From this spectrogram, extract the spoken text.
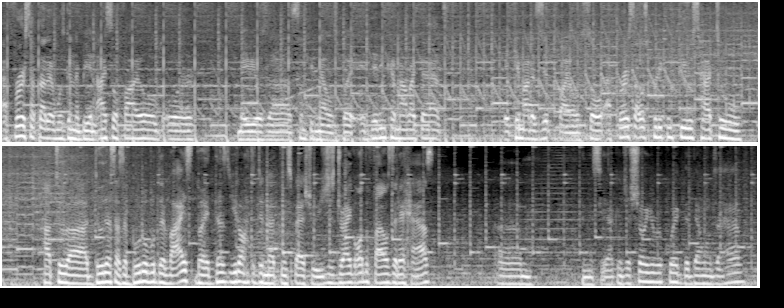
At first I thought it was gonna be an ISO file or maybe it was uh, something else but it didn't come out like that. It came out a zip file. So at first I was pretty confused how to how to uh, do this as a bootable device but it does you don't have to do nothing special. You just drag all the files that it has. Um, let me see. I can just show you real quick the downloads I have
